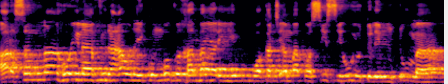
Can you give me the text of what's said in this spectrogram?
arsalnahu ila Firauna, ikumbuke habari wakati ambapo sisi huyu tulimtuma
